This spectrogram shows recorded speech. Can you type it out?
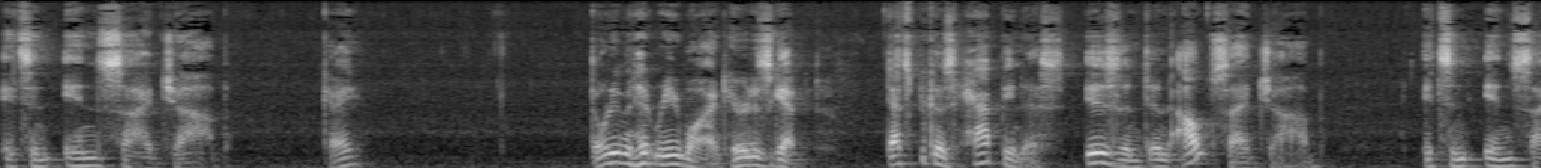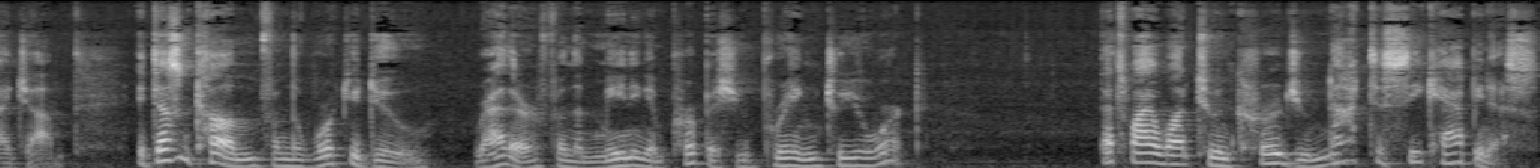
it's an inside job. Okay, don't even hit rewind. Here it is again. That's because happiness isn't an outside job, it's an inside job. It doesn't come from the work you do, rather, from the meaning and purpose you bring to your work. That's why I want to encourage you not to seek happiness.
